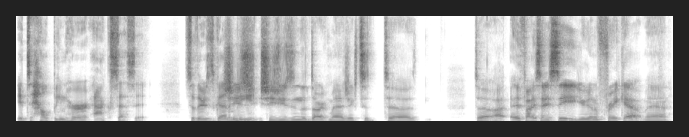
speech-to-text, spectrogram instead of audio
It's helping her access it. So there's gonna She's be she's using the dark magic to to Uh, if I say see, you're gonna freak out, man.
